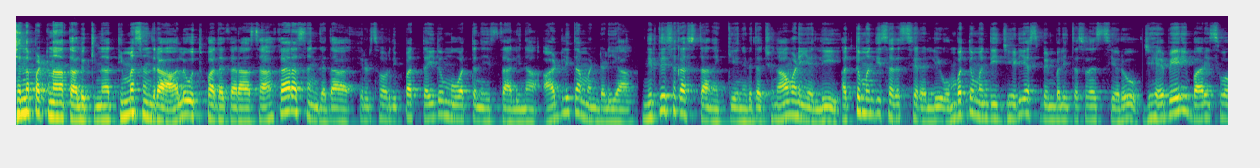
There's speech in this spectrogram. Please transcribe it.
ಚನ್ನಪಟ್ಟಣ ತಾಲೂಕಿನ ತಿಮ್ಮಸಂದ್ರ ಹಾಲು ಉತ್ಪಾದಕರ ಸಹಕಾರ ಸಂಘದ ಎರಡ್ ಸಾವಿರದ ಇಪ್ಪತ್ತೈದು ಮೂವತ್ತನೇ ಸಾಲಿನ ಆಡಳಿತ ಮಂಡಳಿಯ ನಿರ್ದೇಶಕ ಸ್ಥಾನಕ್ಕೆ ನಡೆದ ಚುನಾವಣೆಯಲ್ಲಿ ಹತ್ತು ಮಂದಿ ಸದಸ್ಯರಲ್ಲಿ ಒಂಬತ್ತು ಮಂದಿ ಜೆಡಿಎಸ್ ಬೆಂಬಲಿತ ಸದಸ್ಯರು ಜಯಬೇರಿ ಬಾರಿಸುವ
